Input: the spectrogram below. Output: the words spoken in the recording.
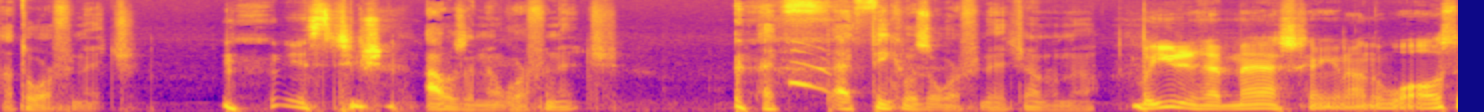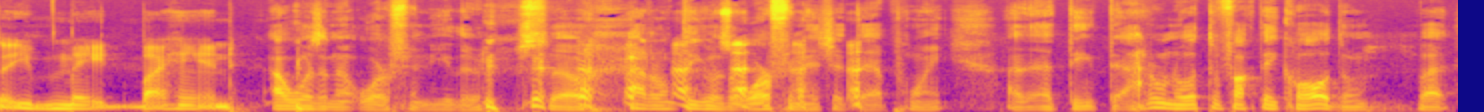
not the orphanage. Institution. I was in an orphanage. I, I think it was an orphanage. I don't know. But you didn't have masks hanging on the walls that you made by hand. I wasn't an orphan either, so I don't think it was an orphanage at that point. I, I think that, I don't know what the fuck they called them, but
